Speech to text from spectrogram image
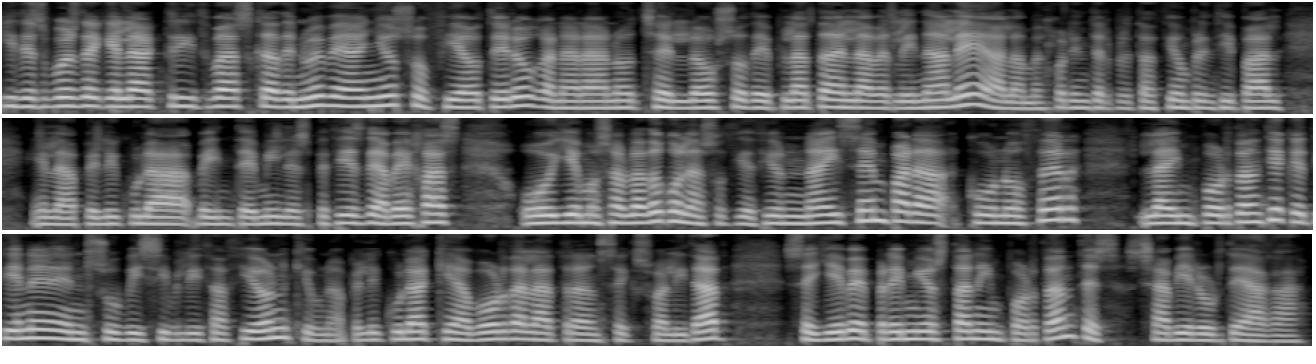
Y después de que la actriz vasca de nueve años, Sofía Otero, ganara anoche el Oso de Plata en la Berlinale a la mejor interpretación principal en la película 20.000 especies de abejas, hoy hemos hablado con la asociación Naisen para conocer la importancia que tiene en su visibilización que una película que aborda la transexualidad se lleve premios tan importantes. Xavier Urteaga.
